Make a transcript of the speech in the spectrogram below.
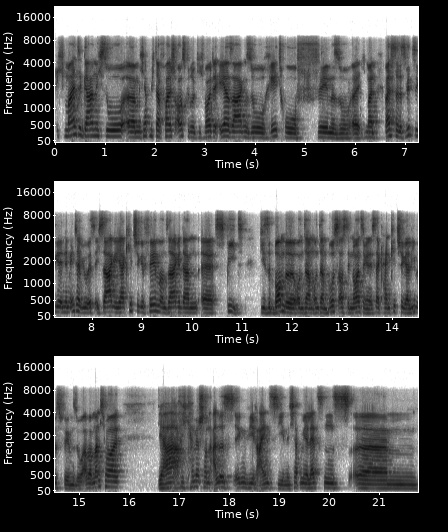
ich meinte gar nicht so, ähm, ich habe mich da falsch ausgedrückt. Ich wollte eher sagen, so Retro-Filme, so, äh, ich meine, weißt du, das Witzige in dem Interview ist, ich sage ja kitschige Filme und sage dann äh, Speed. Diese Bombe unterm, unterm Bus aus den 90ern ist ja kein kitschiger Liebesfilm so. Aber manchmal, ja, ach, ich kann mir schon alles irgendwie reinziehen. Ich habe mir letztens, ähm,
